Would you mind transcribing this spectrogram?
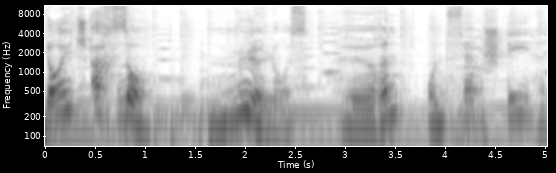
Deutsch ach so. Mühelos hören und verstehen.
